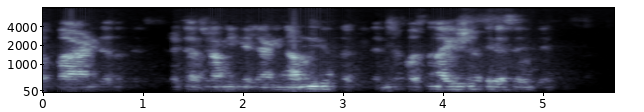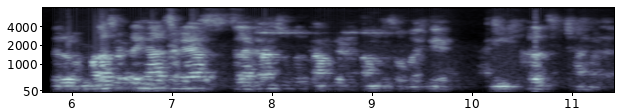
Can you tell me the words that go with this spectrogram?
गप्पा आणि त्याबद्दल चर्चा आम्ही केल्या आणि जाणून घेतलं की त्यांच्या पर्सनल आयुष्यात ते कसे होते. तर मला असं वाटतं ह्या सगळ्या कलाकारांसोबत काम करण्याचं आमचं सौभाग्य आहे आणि खरंच छान मिळालं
